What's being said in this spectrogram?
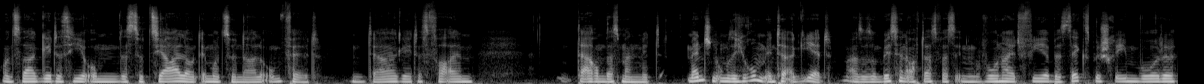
Und zwar geht es hier um das soziale und emotionale Umfeld. Und da geht es vor allem darum, dass man mit Menschen um sich herum interagiert. Also so ein bisschen auch das, was in Gewohnheit 4 bis 6 beschrieben wurde,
